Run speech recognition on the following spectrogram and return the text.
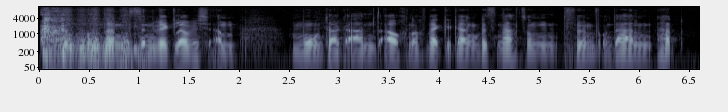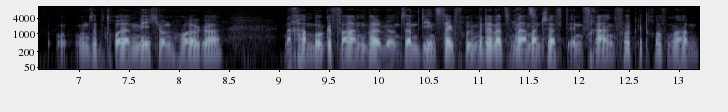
und dann sind wir, glaube ich, am Montagabend auch noch weggegangen bis nachts um fünf und dann hat unser Betreuer mich und Holger nach Hamburg gefahren, weil wir uns am Dienstag früh mit der Nationalmannschaft in Frankfurt getroffen haben.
